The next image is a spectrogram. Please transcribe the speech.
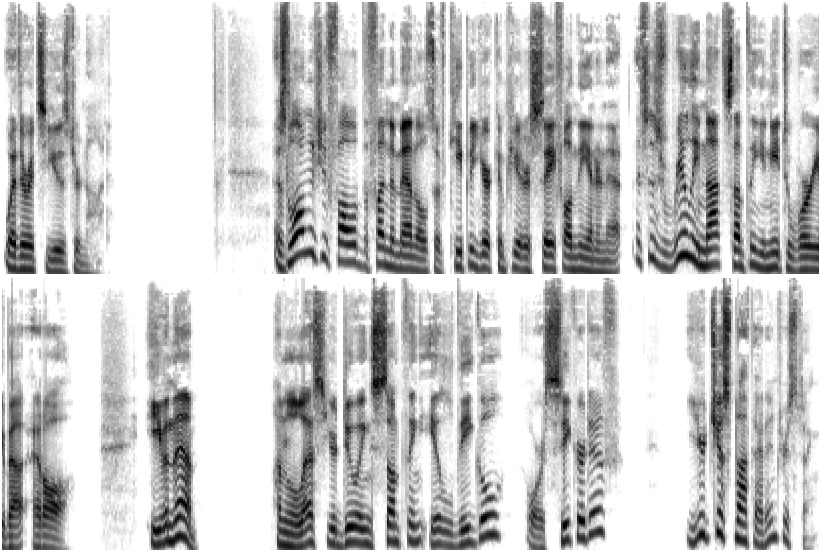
whether it's used or not. As long as you follow the fundamentals of keeping your computer safe on the internet, this is really not something you need to worry about at all. Even then, unless you're doing something illegal or secretive, you're just not that interesting.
